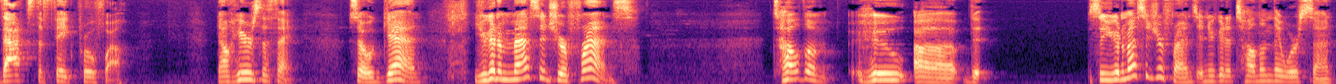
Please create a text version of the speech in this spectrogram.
that's the fake profile. Now, here's the thing. So, again, you're going to message your friends. Tell them who, uh, the, so you're going to message your friends and you're going to tell them they were sent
